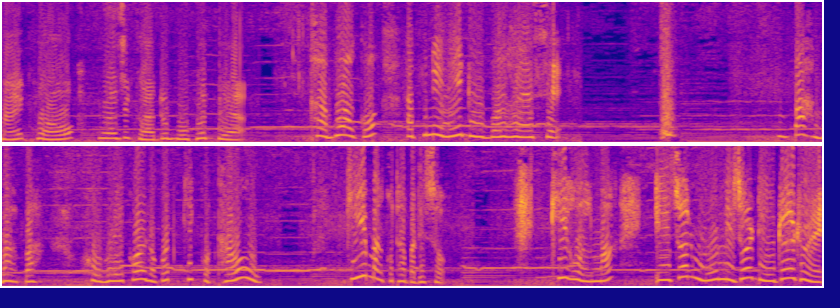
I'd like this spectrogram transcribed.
নাই খোৱাও মোৰ আজি গাটো বহুত বেয়া। খাব আকৌ আপুনি এনেই দুৰ্বল হৈ আছে। বাহ বাহ বাহ শহুৰেকৰ লগত কি কথা অ? কি ইমান কথা পাতিছ? কি হ'ল মা? এইজন মোৰ নিজৰ দেউতাৰ দৰে।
